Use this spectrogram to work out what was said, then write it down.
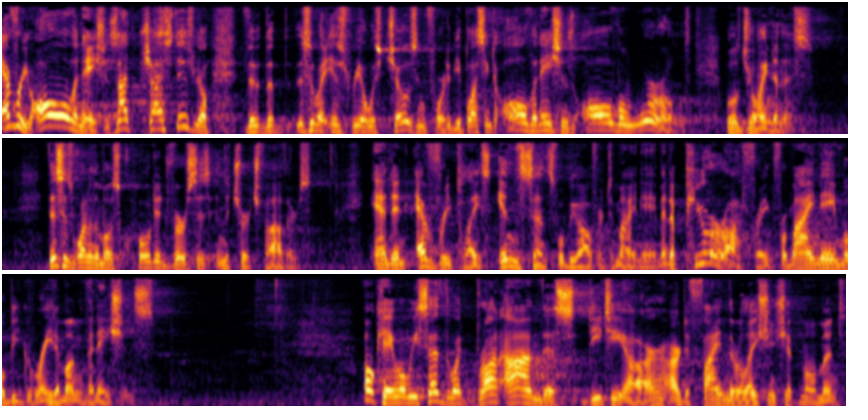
every, all the nations, not just Israel. The, the, this is what Israel was chosen for, to be a blessing to all the nations. All the world will join in this. This is one of the most quoted verses in the church fathers. And in every place, incense will be offered to my name, and a pure offering for my name will be great among the nations. Okay, well, we said what brought on this DTR, our define the relationship moment,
